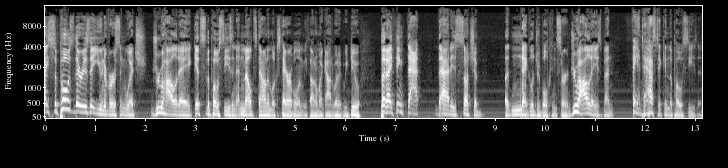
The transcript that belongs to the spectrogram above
I suppose there is a universe in which Jrue Holiday gets to the postseason and melts down and looks terrible, and we thought, oh my god, what did we do? But I think that that is such a, a negligible concern. Jrue Holiday has been fantastic in the postseason.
